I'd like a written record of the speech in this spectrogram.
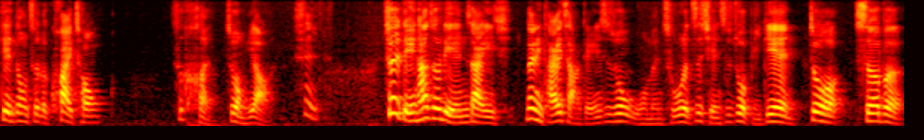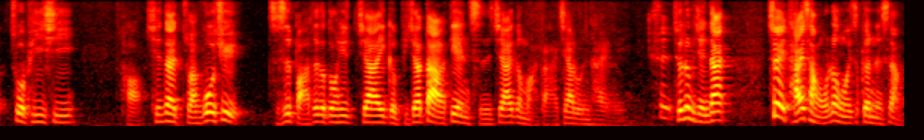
电动车的快充是很重要的。是。所以等于它都连在一起。那你台厂等于是说，我们除了之前是做笔电、做 server、做 PC，好，现在转过去，只是把这个东西加一个比较大的电池，加一个马达，加轮胎而已，是就这么简单。所以台厂我认为是跟得上，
